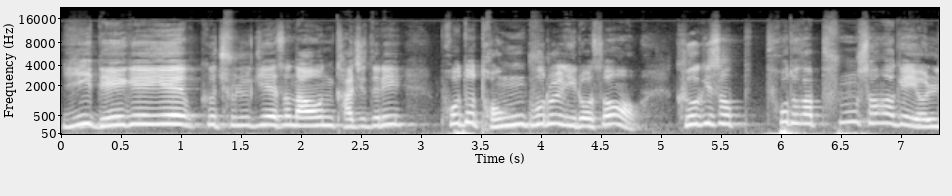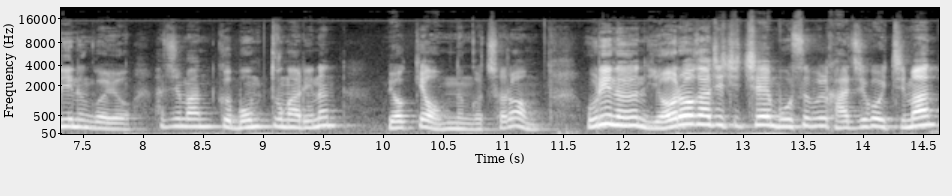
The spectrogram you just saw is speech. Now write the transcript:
이 네 개의 그 줄기에서 나온 가지들이 포도 덩굴을 이뤄서 거기서 포도가 풍성하게 열리는 거예요. 하지만 그 몸뚱아리는 몇 개 없는 것처럼 우리는 여러 가지 지체의 모습을 가지고 있지만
